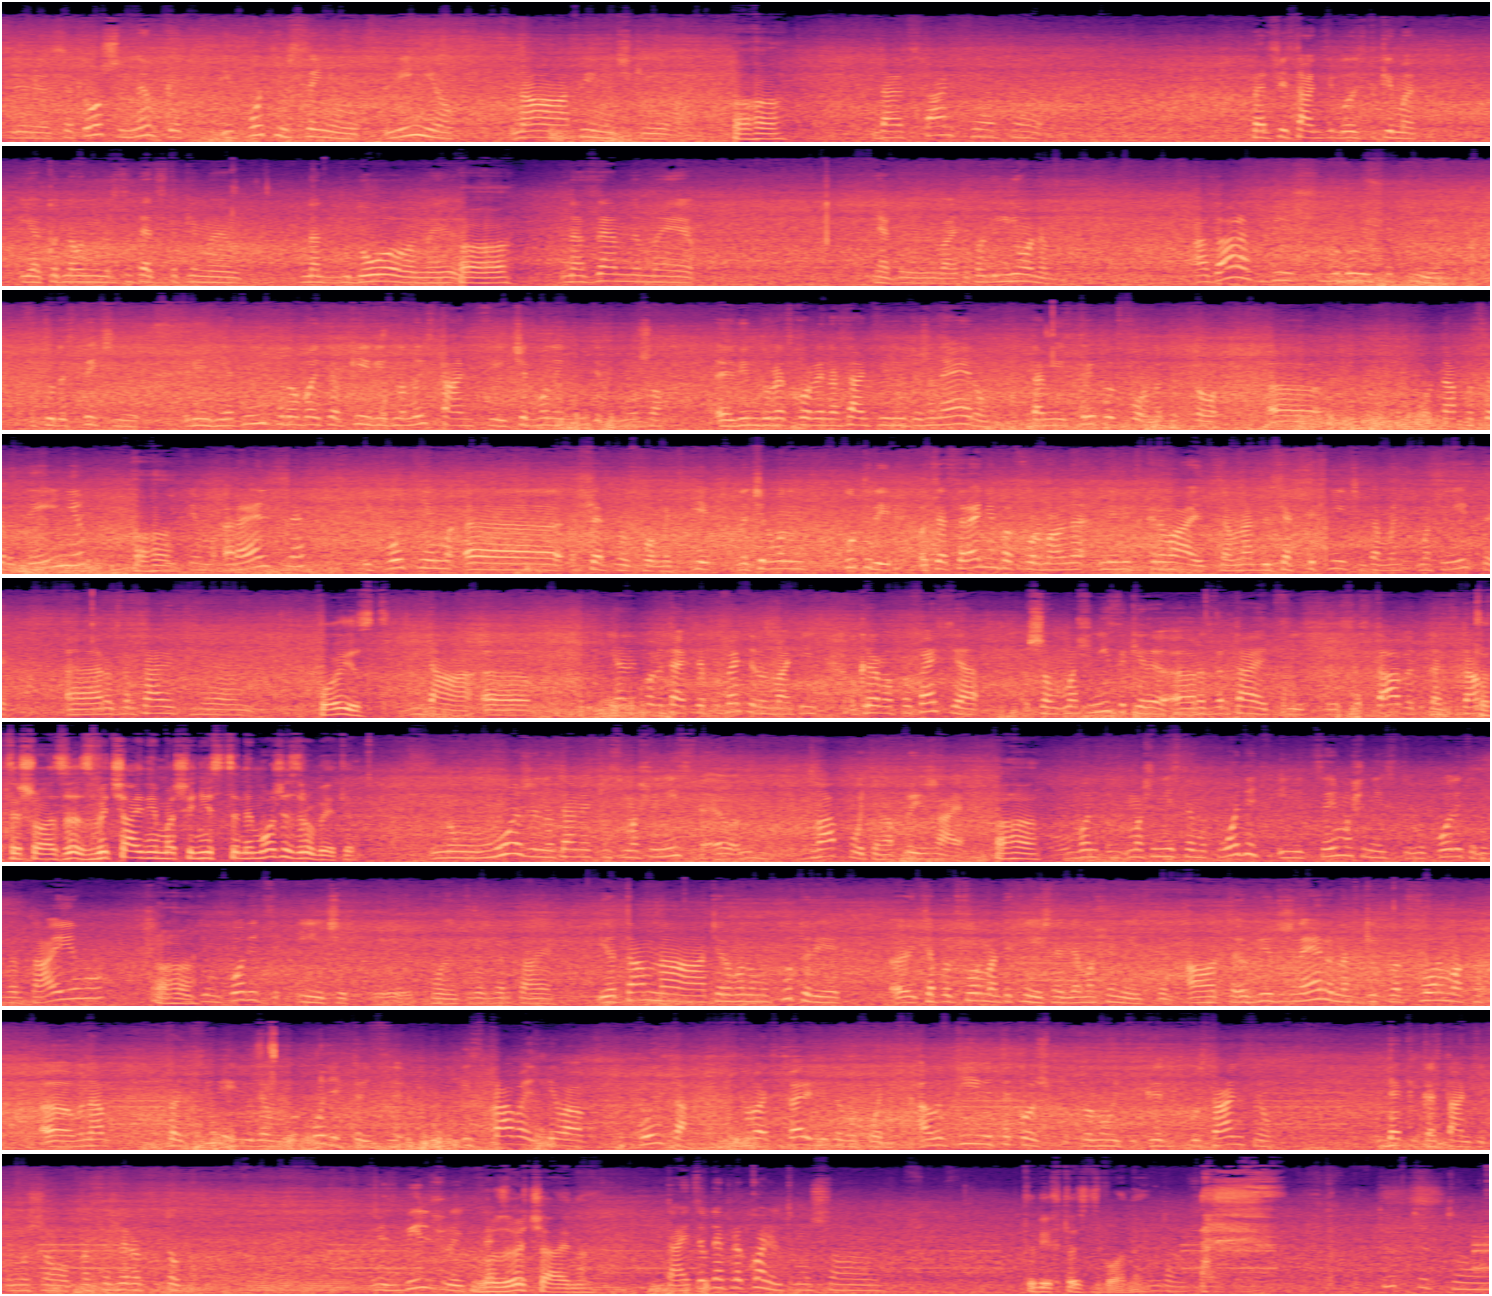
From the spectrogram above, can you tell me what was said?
Нивки, і потім синю лінію на північ Києва. Ага. Далі станція перші станції були з такими, як на університет, з такими надбудовами, Ага. наземними, як вони називаються, павільйонами. А зараз більш будують такі туристичні різні. Як мені подобається в Києві з нових станцій Червоний Путі, тому що е, він дуже схожий на станції Ріо де Жанейро. Там є три платформи, тобто е, одна посередині, Ага. потім рельси і потім е, ще платформи. Тільки на червоному хуторі оця середня платформа вона не відкривається, вона більш як технічна, там машиністи е, розвертають. Е, Поїзд. Да, е, я не пам'ятаю, як ця професія називається, є окрема професія, що машиністи, які е, розвертають ці состави, та Та ти що, а з- звичайний машиніст це не може зробити? ну може, ну там якийсь машиніст, е, два потяга приїжджає. Ага. Вон машиністи виходять, і цей машиніст виходить, розвертає його, Ага. потім виходить інший е, поїзд розвертає. І от там на червоному хуторі е, ця платформа технічна для машиністів. А от в Ріо де Жанейро на таких платформах е, вона працює, і люди виходять, тобто і справа, і зліва поїзда відкриваються двері, люди виходять. Але в Києві також планують відкрити таку станцію, декілька станцій, тому що пасажиропоток збільшується. Ну, звичайно. Так, і це буде прикольно, тому що. Тобі хтось дзвонить. Да. Ту-ту-ту.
